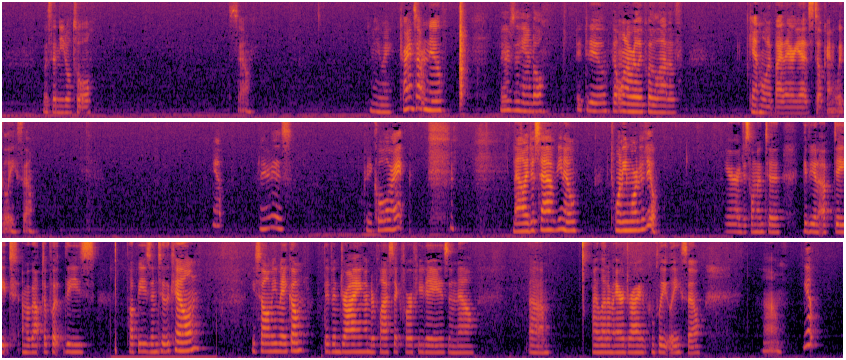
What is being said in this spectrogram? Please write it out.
with a needle tool. So, anyway, trying something new. There's the handle. Do. Don't want to really put a lot of. Can't hold it by there yet. It's still kind of wiggly, so. Yep. There it is. Pretty cool, right? Now I just have, you know, 20 more to do. Here, I just wanted to give you an update. I'm about to put these puppies into the kiln. You saw me make them. They've been drying under plastic for a few days and now um, I let them air dry completely. So, um, yep,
